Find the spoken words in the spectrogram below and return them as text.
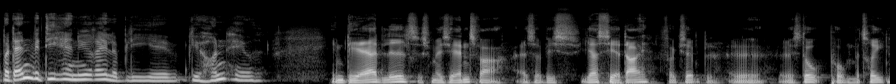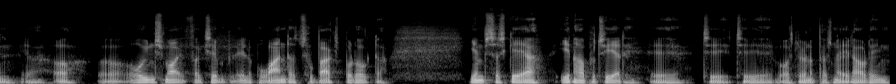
Hvordan vil de her nye regler blive, øh, blive håndhævet? Jamen det er et ledelsesmæssigt ansvar. Altså hvis jeg ser dig for eksempel øh, øh stå på matriklen ja, og, og ryge en smøg for eksempel, eller bruge andre tobaksprodukter, jamen så skal jeg indrapportere det øh, til, til vores løn- og personalafdeling,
